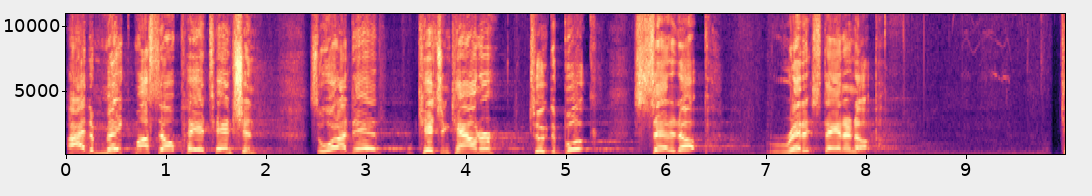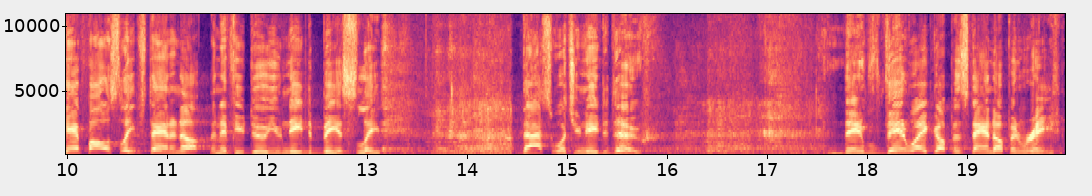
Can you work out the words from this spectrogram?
I had to make myself pay attention. So what I did, kitchen counter, took the book, set it up, read it standing up. Can't fall asleep standing up, and if you do, you need to be asleep. That's what you need to do. Then, then wake up and stand up and read.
